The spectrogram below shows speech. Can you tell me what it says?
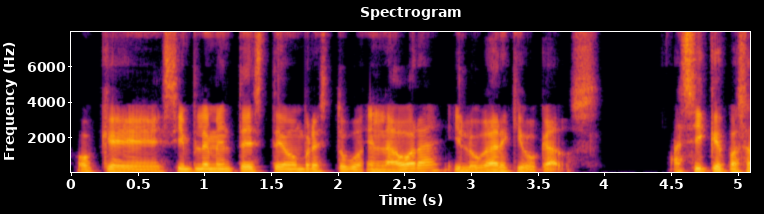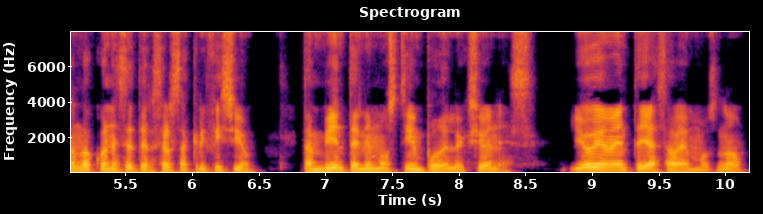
o que simplemente este hombre estuvo en la hora y lugar equivocados. Así que pasando con ese tercer sacrificio, también tenemos tiempo de elecciones. Y obviamente ya sabemos, ¿no?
